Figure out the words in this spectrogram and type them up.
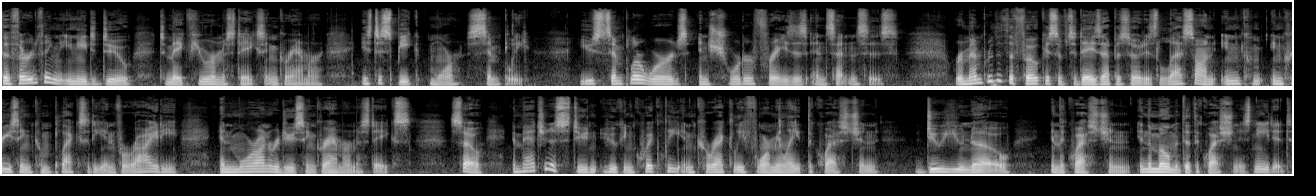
The third thing that you need to do to make fewer mistakes in grammar is to speak more simply. Use simpler words and shorter phrases and sentences. Remember that the focus of today's episode is less on inc- increasing complexity and variety and more on reducing grammar mistakes. So, imagine a student who can quickly and correctly formulate the question, Do you know? in the question in the moment that the question is needed.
